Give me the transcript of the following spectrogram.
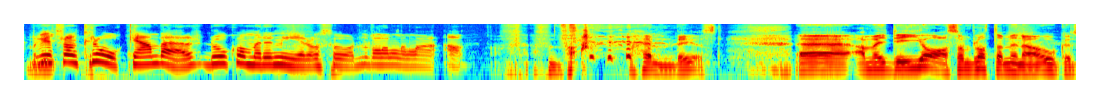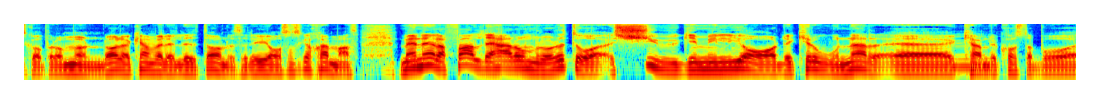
Du vet det- från Kråkan där, då kommer det ner och så ja. Va? Vad hände just? Eh, ja, men det är jag som blottar mina okunskaper om Mölndal. Jag kan väldigt lite om det så det är jag som ska skämmas. Men i alla fall det här området då 20 miljarder kronor eh, kan det kosta på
